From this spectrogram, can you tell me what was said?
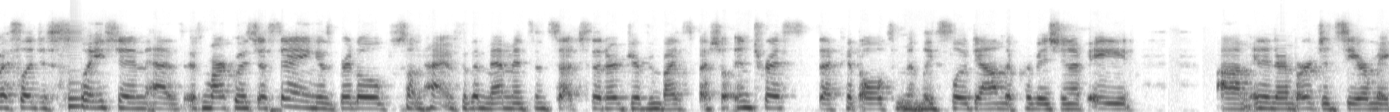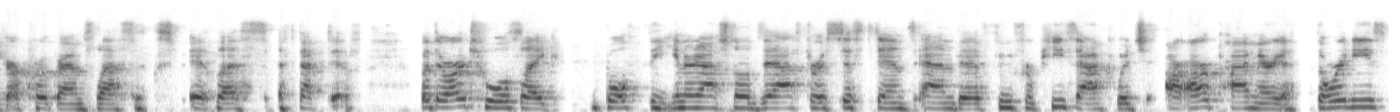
US legislation, as, as Mark was just saying, is riddled sometimes with amendments and such that are driven by special interests that could ultimately slow down the provision of aid um, in an emergency or make our programs less, less effective. But there are tools like both the International Disaster Assistance and the Food for Peace Act, which are our primary authorities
